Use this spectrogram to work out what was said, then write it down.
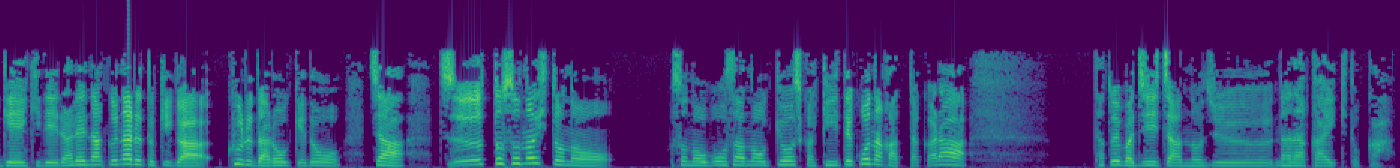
現役でいられなくなる時が来るだろうけど、じゃあ、ずーっとその人の、そのお坊さんのお経しか聞いてこなかったから、例えばじいちゃんの17回忌とか、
